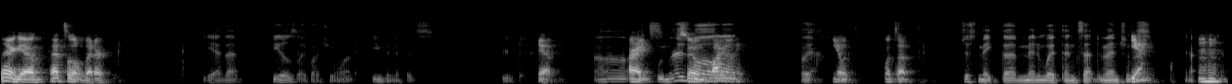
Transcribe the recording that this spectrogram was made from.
there you go. That's a little better. Yeah, that feels like what you want, even if it's weird. Yeah. Uh, All right, so well, finally, Oh yeah, yo, what's up? just make the min width and set dimensions. Yeah. Mhm.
